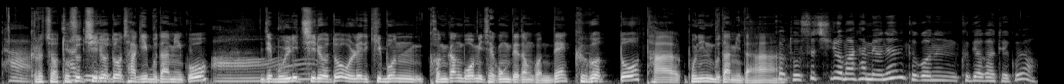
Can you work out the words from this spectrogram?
다 그렇죠. 도수 치료도 자기, 자기 부담이고 아. 이제 물리 치료도 원래 기본 건강보험이 제공되던 건데 그것도 다 본인 부담이다. 그럼 도수 치료만 하면은 그거는 급여가 되고요.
